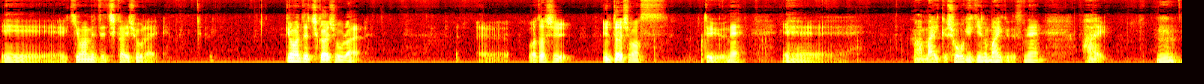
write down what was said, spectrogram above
えー、極めて近い将来、極めて近い将来、えー、私、引退します。っていうね、えー、まあマイク、衝撃のマイクですね。はい。うん。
